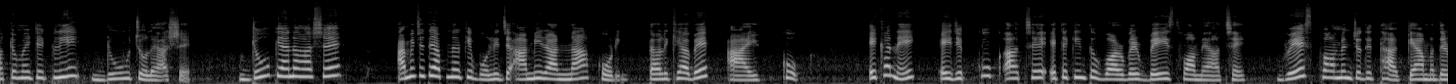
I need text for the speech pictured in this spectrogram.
অটোমেটিকলি ডু চলে আসে। ডু কেন আসে? আমি যদি আপনাকে বলি যে আমি রান্না করি, তাহলে কী হবে? আই কুক এখানে এই যে কুক আছে, এটা কিন্তু ভার্বের বেস ফর্মে আছে। বেস ফর্মে যদি থাকে, আমাদের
